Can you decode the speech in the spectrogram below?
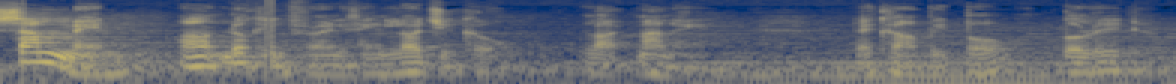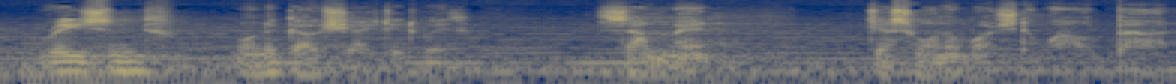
Some men aren't looking for anything logical, like money. They can't be bought, bullied, reasoned, or negotiated with. Some men just want to watch the world burn.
